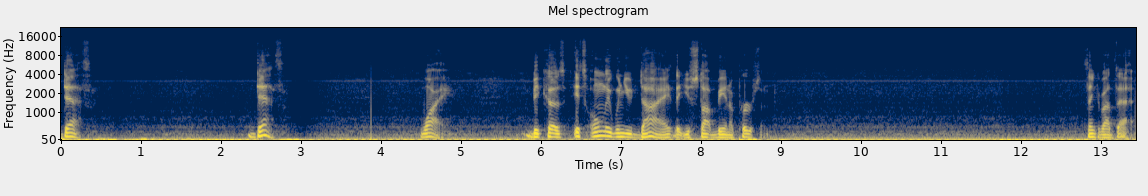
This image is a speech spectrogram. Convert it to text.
Death. Death. Why? Because it's only when you die that you stop being a person. Think about that.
